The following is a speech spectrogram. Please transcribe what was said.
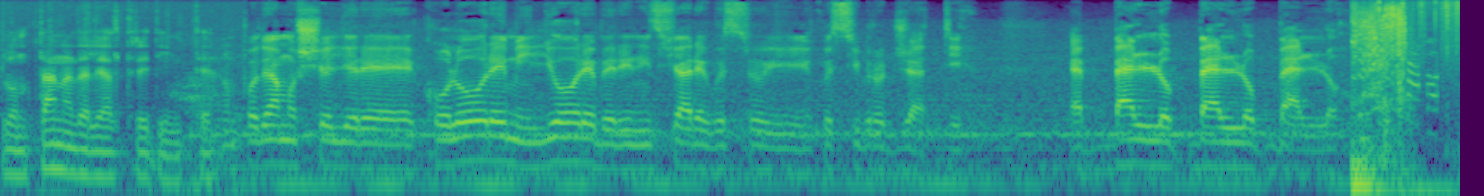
lontana dalle altre tinte. Non potevamo scegliere colore migliore per iniziare questi, questi progetti. È bello, bello, bello.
